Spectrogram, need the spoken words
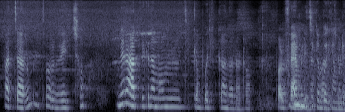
അപ്പം അച്ചാറും ചോറും കഴിച്ചു. പിന്നെ രാത്രിക്ക് നമ്മൾ ചിക്കൻ പൊരിക്കാന്ന് പറഞ്ഞു കേട്ടോ അപ്പോൾ ഫാമിലി ചിക്കൻ പൊരിക്കാൻ വേണ്ടി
